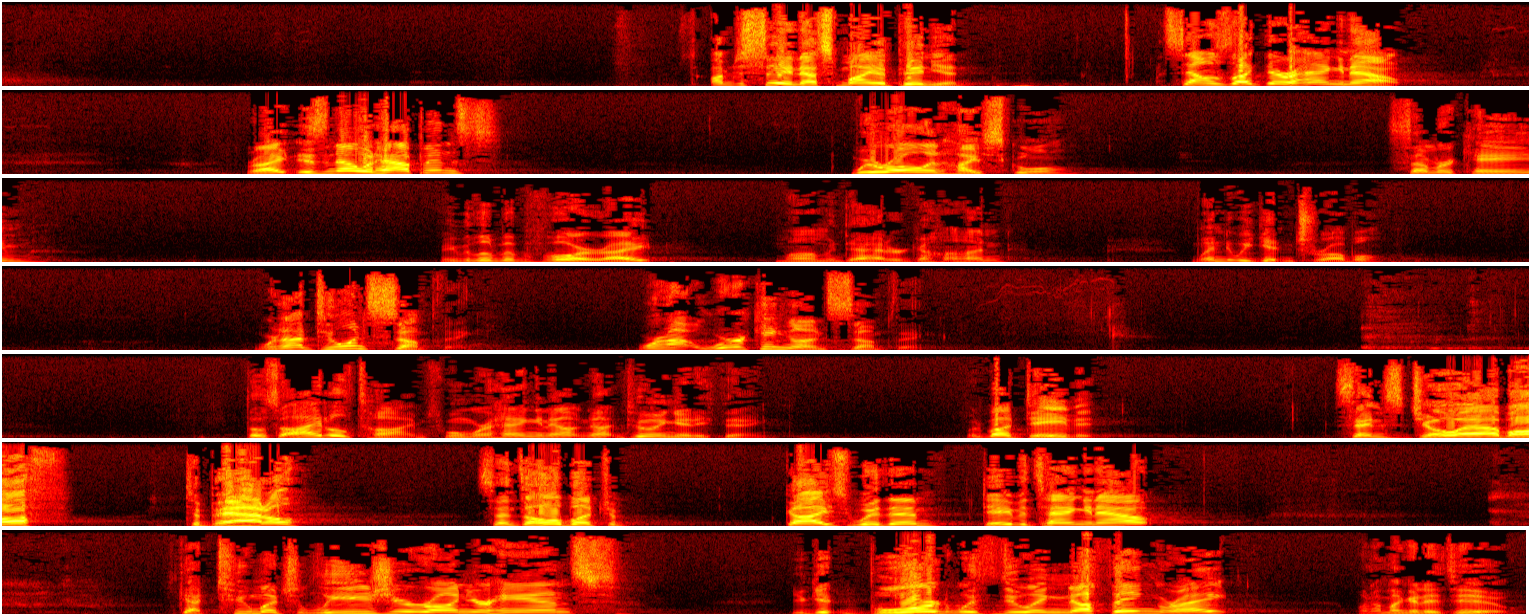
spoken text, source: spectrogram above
I'm just saying, that's my opinion. Sounds like they were hanging out. Right? Isn't that what happens? We were all in high school. Summer came, maybe a little bit before, right? Mom and dad are gone. When do we get in trouble? We're not doing something. We're not working on something. Those idle times when we're hanging out not doing anything. What about David? Sends Joab off to battle, sends a whole bunch of guys with him. David's hanging out got too much leisure on your hands. You get bored with doing nothing, right? What am I going to do?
